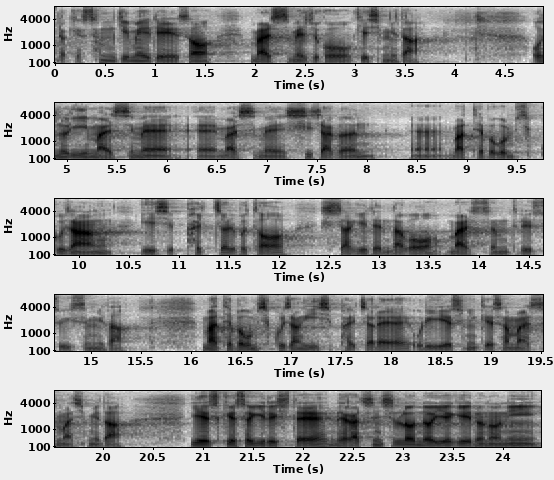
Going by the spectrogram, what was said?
이렇게 섬김에 대해서 말씀해주고 계십니다. 오늘 이 말씀의 에, 말씀의 시작은 에, 마태복음 19장 28절부터 시작이 된다고 말씀드릴 수 있습니다. 마태복음 19장 28절에 우리 예수님께서 말씀하십니다. 예수께서 이르시되 내가 진실로 너희에게 이르노니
